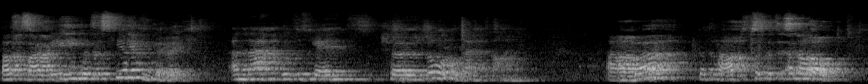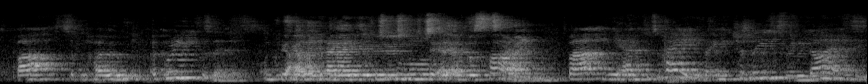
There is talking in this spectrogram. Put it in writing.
Das war gegen das Kirchenrecht. And that was against church law at that time. Aber der Papst hat es erlaubt. But the Pope agreed to this. Und für alle drei Diözesen musste er etwas zahlen. But he had to pay for each of these three dioceses.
